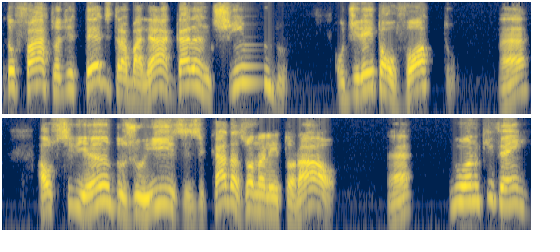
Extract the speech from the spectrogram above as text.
do fato de ter de trabalhar garantindo o direito ao voto, né, auxiliando os juízes de cada zona eleitoral né, no ano que vem.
